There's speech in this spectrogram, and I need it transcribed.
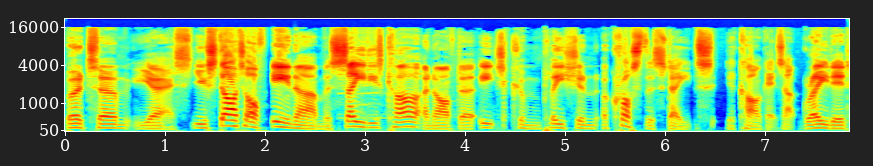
But um, yes, you start off in a Mercedes car, and after each completion across the states, your car gets upgraded.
